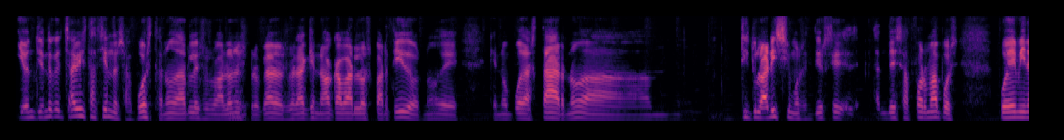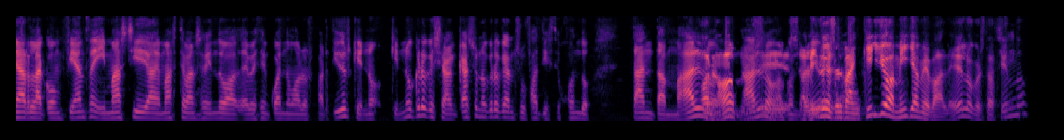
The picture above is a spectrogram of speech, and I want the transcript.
yo entiendo que Xavi está haciendo esa apuesta, ¿no? Darle esos balones, pero claro, es verdad que no acabar los partidos, ¿no? De que no pueda estar, ¿no? A, titularísimo sentirse de esa forma, pues puede mirar la confianza y más si además te van saliendo de vez en cuando malos partidos, que no, que no creo que sea el caso, no creo que Ansu Fati esté jugando tan tan mal. Bueno, no, mal, salido desde el banquillo a mí ya me vale ¿eh? lo que está haciendo.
